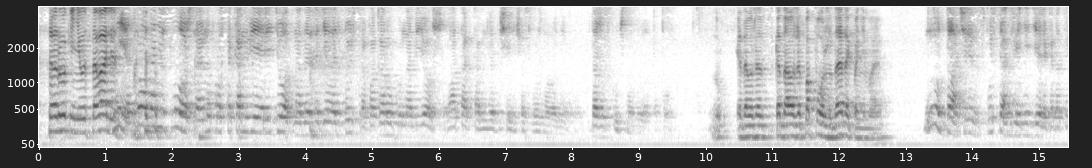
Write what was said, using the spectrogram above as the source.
Руки не уставали? Нет, ну она не сложная, ну просто конвейер идет, надо это делать быстро, пока руку набьешь, а так там вообще ничего сложного не было. Даже скучно было потом. Ну, это уже, когда уже попозже, да, я так понимаю? Ну да, через спустя две недели, когда ты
